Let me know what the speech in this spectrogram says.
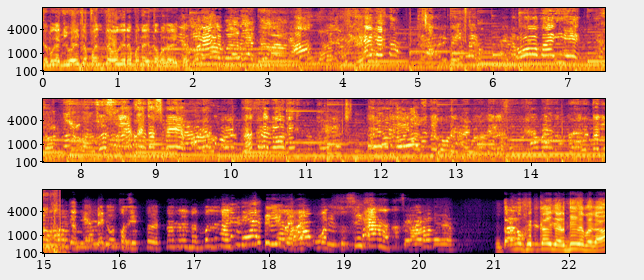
ते बघा दिवाळीचं पंत वगैरे पण येतं बघा इथं. मित्रांनो खूप काही गर्दी आहे बघा.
